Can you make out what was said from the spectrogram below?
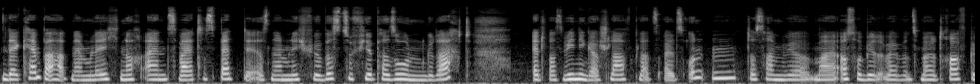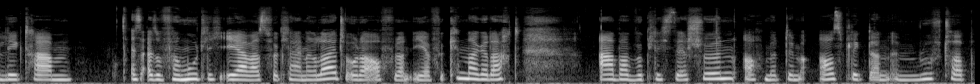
Der Camper hat nämlich noch ein zweites Bett, der ist nämlich für bis zu vier Personen gedacht etwas weniger Schlafplatz als unten. Das haben wir mal ausprobiert, weil wir uns mal draufgelegt haben. Ist also vermutlich eher was für kleinere Leute oder auch dann eher für Kinder gedacht. Aber wirklich sehr schön, auch mit dem Ausblick dann im Rooftop.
